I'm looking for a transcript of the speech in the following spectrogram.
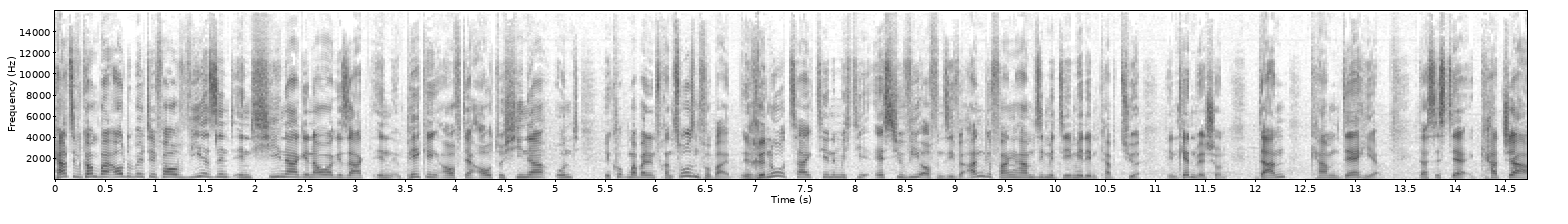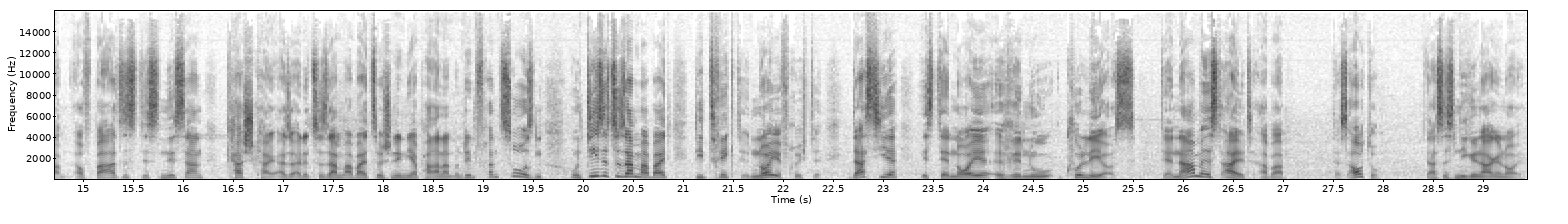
Herzlich willkommen bei Autobild TV. Wir sind in China, genauer gesagt in Peking auf der Auto China und wir gucken mal bei den Franzosen vorbei. Renault zeigt hier nämlich die SUV-Offensive. Angefangen haben sie mit dem hier, dem Captur. Den kennen wir schon. Dann kam der hier. Das ist der Kadjar auf Basis des Nissan Qashqai, also eine Zusammenarbeit zwischen den Japanern und den Franzosen. Und diese Zusammenarbeit, die trägt neue Früchte. Das hier ist der neue Renault Coleos. Der Name ist alt, aber das Auto, das ist niegelnagelneu.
